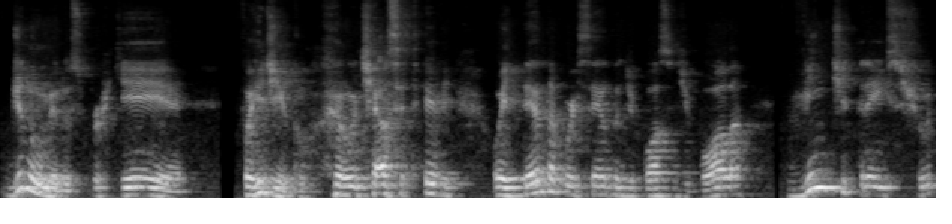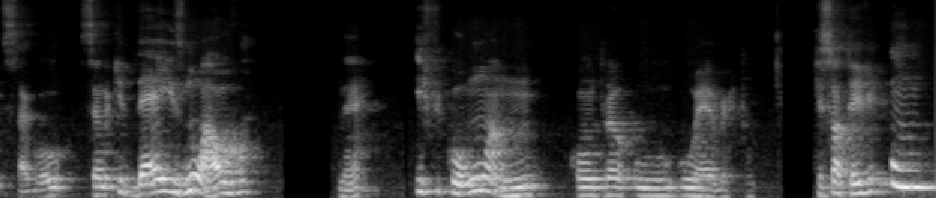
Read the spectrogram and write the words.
de números, porque foi ridículo. O Chelsea teve 80% de posse de bola, 23 chutes a gol, sendo que 10 no alvo, né? e ficou um a um contra o, o Everton, que só teve um,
